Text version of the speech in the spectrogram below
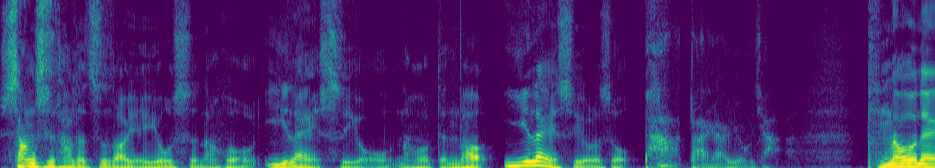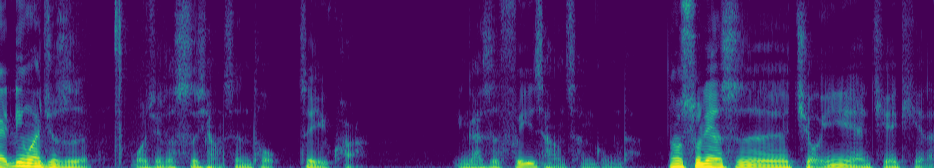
丧失它的制造业优势，然后依赖石油，然后等到依赖石油的时候，啪打压油价，然后呢，另外就是我觉得思想渗透这一块儿应该是非常成功的。那么苏联是九一年解体的，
